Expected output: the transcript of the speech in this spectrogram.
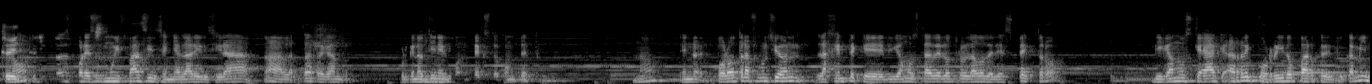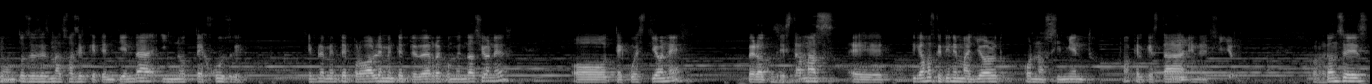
Sí. Entonces, por eso es muy fácil señalar y decir, ah, no, la estás regando, porque no tiene el contexto completo. ¿no? por otra función, la gente que, digamos, está del otro lado del espectro, digamos que ha, ha, recorrido parte de tu camino, entonces es más fácil que te entienda y no te juzgue. Simplemente, probablemente te dé recomendaciones o te cuestione pero está más, eh, digamos que tiene mayor conocimiento que el que está en el sillón. Entonces,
